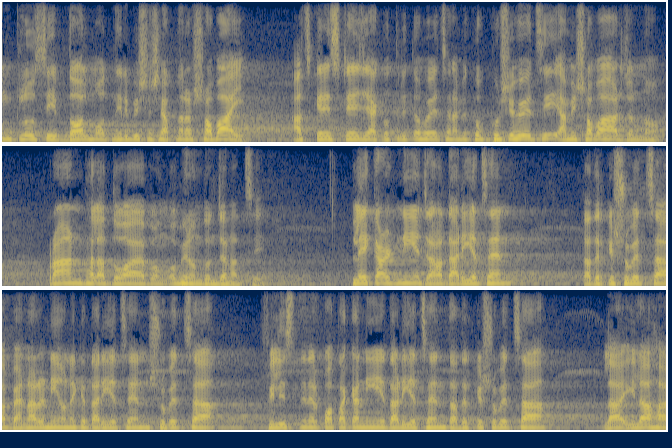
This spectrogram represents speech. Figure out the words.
ইনক্লুসিভ দলমত, নির্বিশেষে আপনারা সবাই আজকের স্টেজে একত্রিত হয়েছেন, আমি খুব খুশি হয়েছি। আমি সবার জন্য প্রাণ ভেলা দোয়া এবং অভিনন্দন জানাচ্ছি। প্লে কার্ড নিয়ে যারা দাঁড়িয়েছেন, তাদেরকে শুভেচ্ছা ব্যানার নিয়ে অনেকে দাঁড়িয়েছেন, শুভেচ্ছা। ফিলিস্তিনের পতাকা নিয়ে দাঁড়িয়েছেন, তাদেরকে শুভেচ্ছা। লা ইলাহা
